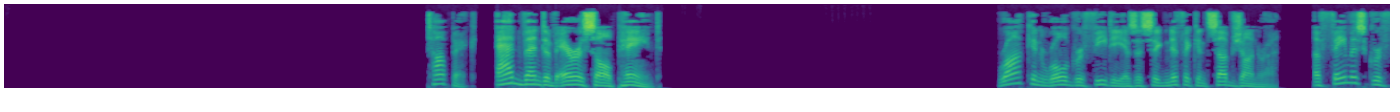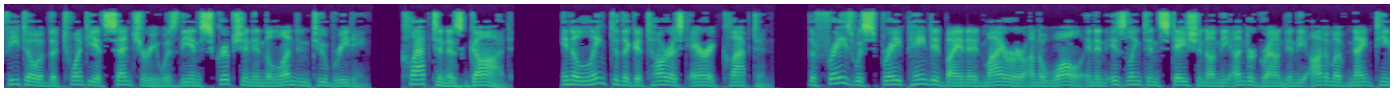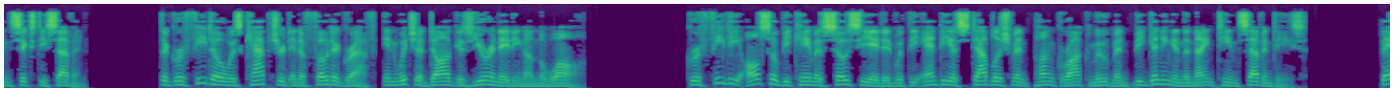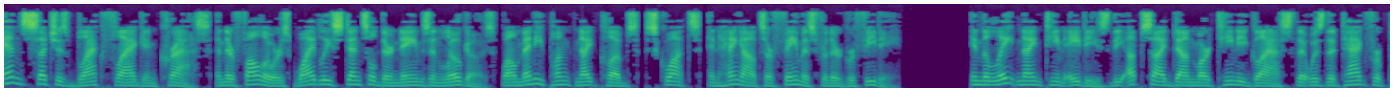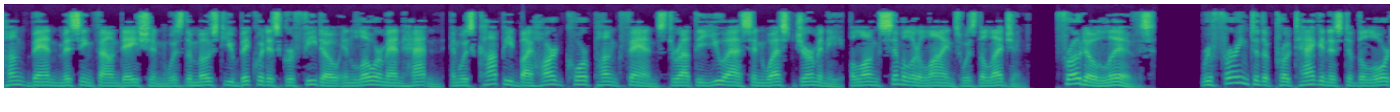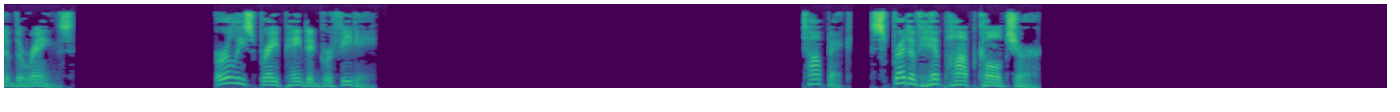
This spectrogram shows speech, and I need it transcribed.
Advent of aerosol paint Rock and roll graffiti is a significant subgenre. A famous graffito of the 20th century was the inscription in the London Tube reading, "'Clapton is God' in a link to the guitarist Eric Clapton. The phrase was spray-painted by an admirer on a wall in an Islington station on the Underground in the autumn of 1967. The graffito was captured in a photograph, in which a dog is urinating on the wall. Graffiti also became associated with the anti-establishment punk rock movement beginning in the 1970s. Bands such as Black Flag and Crass and their followers widely stenciled their names and logos, while many punk nightclubs, squats, and hangouts are famous for their graffiti. In the late 1980s the upside-down martini glass that was the tag for punk band Missing Foundation was the most ubiquitous graffito in Lower Manhattan, and was copied by hardcore punk fans throughout the US and West Germany. Along similar lines was the legend, Frodo lives, referring to the protagonist of The Lord of the Rings. Early spray-painted graffiti Spread of hip-hop culture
